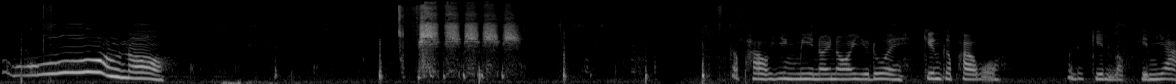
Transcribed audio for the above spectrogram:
โอ้นอกะเพรายิ่งมีน้อยๆอยู่ด้วย กินกะเพราบ่ไม่ได้กินหรอกกินหญ้า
